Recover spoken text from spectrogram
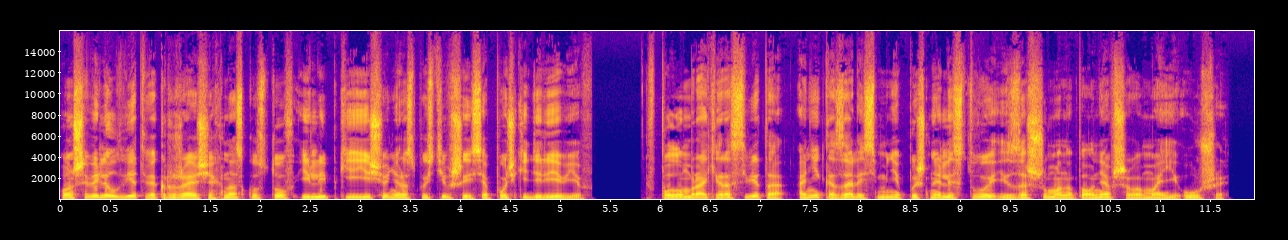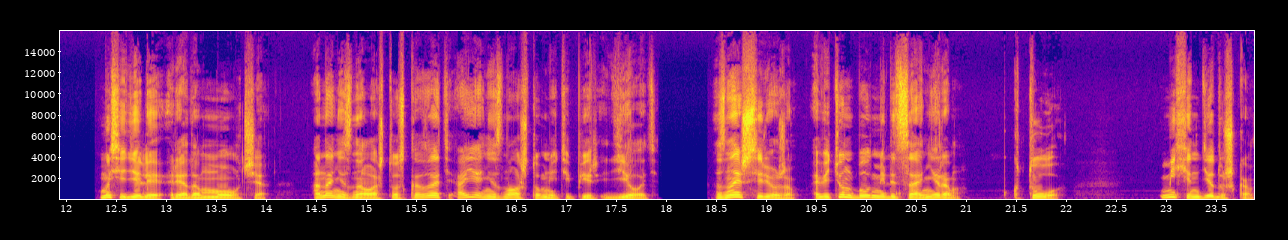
Он шевелил ветви окружающих нас кустов и липкие, еще не распустившиеся почки деревьев. В полумраке рассвета они казались мне пышной листвой из-за шума, наполнявшего мои уши. Мы сидели рядом молча. Она не знала, что сказать, а я не знал, что мне теперь делать. Знаешь, Сережа, а ведь он был милиционером. Кто? Михин дедушка.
